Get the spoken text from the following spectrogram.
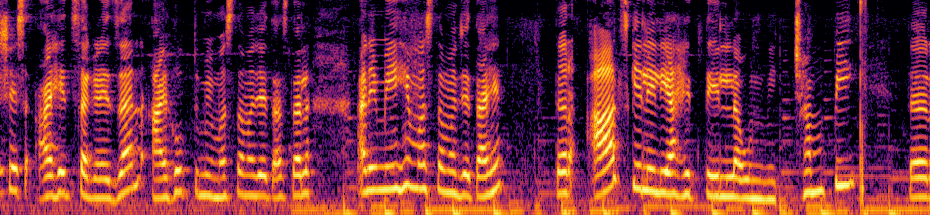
कसे आहेत सगळेजण. आय होप तुम्ही मस्त मजेत असताल आणि मीही मस्त मजेत आहे. तर आज केलेली आहे तेल लावून मी छंपी. तर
